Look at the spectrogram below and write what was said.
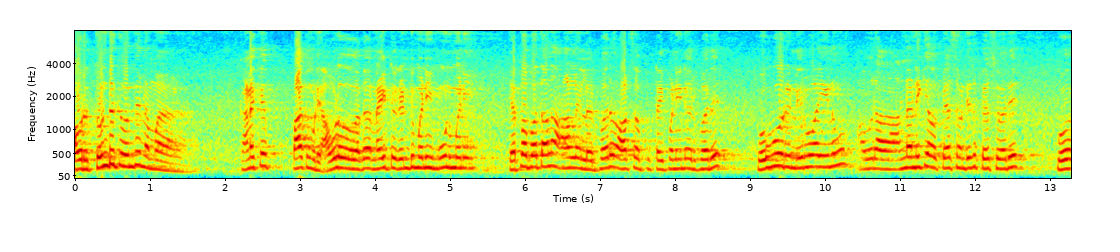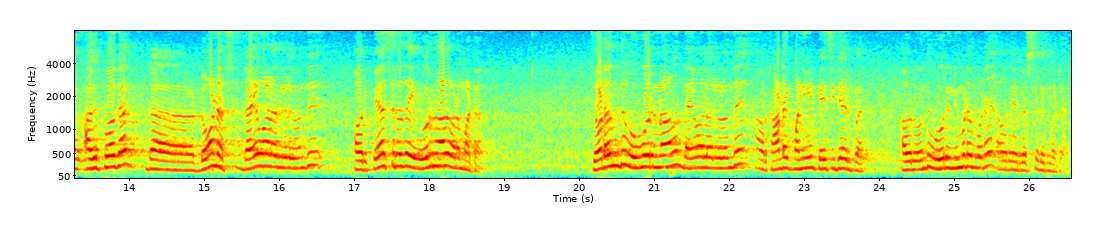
அவர் தொண்டுக்கு வந்து நம்ம கணக்கே பார்க்க முடியும் அவ்வளோ அதாவது நைட்டு ரெண்டு மணி மூணு மணி எப்போ பார்த்தாலும் ஆன்லைனில் இருப்பார் வாட்ஸ்அப் டைப் பண்ணின்னு இருப்பார். ஒவ்வொரு நிர்வாகிகளும் அவர் அன்னன்னைக்கு அவர் பேச வேண்டியது பேசுவார். ஓ அது போக த டோனர்ஸ் தயவாளர்கள் வந்து அவர் பேசுகிறதை ஒரு நாள் விட மாட்டார். தொடர்ந்து ஒவ்வொரு நாளும் தயவாளர்கள் வந்து அவர் காண்டாக்ட் பண்ணி பேசிகிட்டே இருப்பார். அவர் வந்து ஒரு நிமிடம் கூட அவர் ரெஸ்ட் எடுக்க மாட்டார்.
